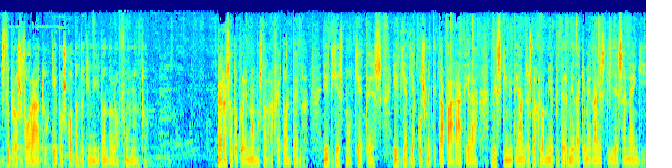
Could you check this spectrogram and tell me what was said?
στην προσφορά του και υποσχόταν το κυνήγι των δολοφόνων του. Πέρασα το πρωινό μου στα γραφεία του Αντένα. ίδιες μοκέτες, ίδια διακοσμητικά παράθυρα, δυσκίνητοι άντρες με χλωμή επιδερμίδα και μεγάλες κοιλιές ανέγγυοι.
